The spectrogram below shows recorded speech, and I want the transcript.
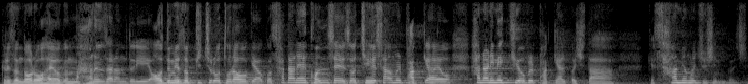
그래서 너로 하여금 많은 사람들이 어둠에서 빛으로 돌아오게 하고 사단의 건세에서 제 삶을 받게 하여 하나님의 기업을 받게 할 것이다. 사명을 주시는 거죠.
